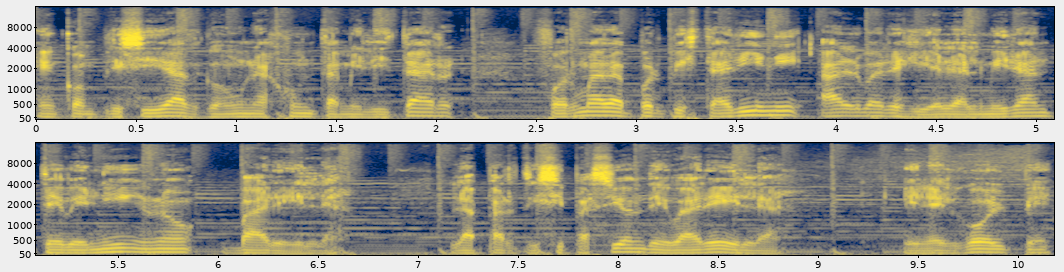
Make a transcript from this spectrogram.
en complicidad con una junta militar formada por Pistarini, Álvarez y el almirante Benigno Varela. La participación de Varela en el golpe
